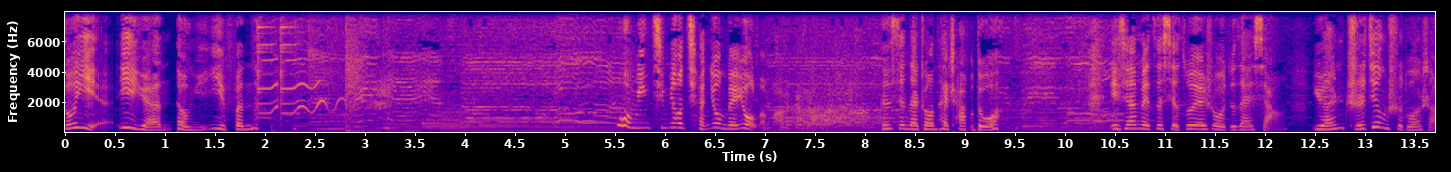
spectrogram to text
所以一元等于一分，莫名其妙钱就没有了吗？跟现在状态差不多。以前每次写作业的时候，我就在想，圆直径是多少？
